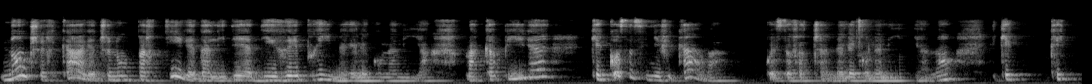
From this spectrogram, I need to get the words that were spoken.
non cercare, cioè non partire dall'idea di reprimere l'ecolalia, ma capire che cosa significava questa faccenda, l'ecolalia, no? Che che,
